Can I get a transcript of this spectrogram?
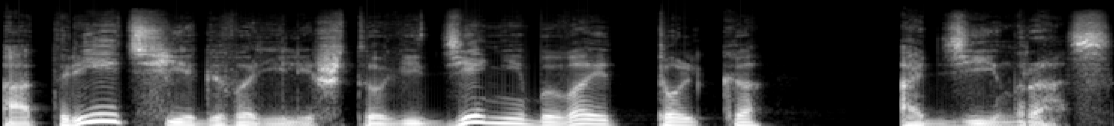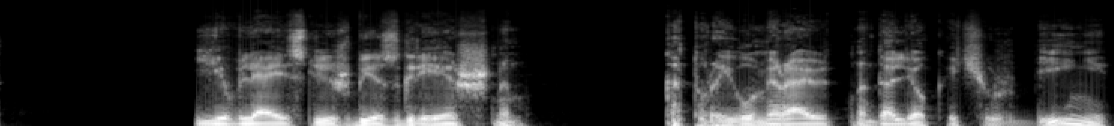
А третьи говорили, что видение бывает только один раз — являясь лишь безгрешным, которые умирают на далекой чужбине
